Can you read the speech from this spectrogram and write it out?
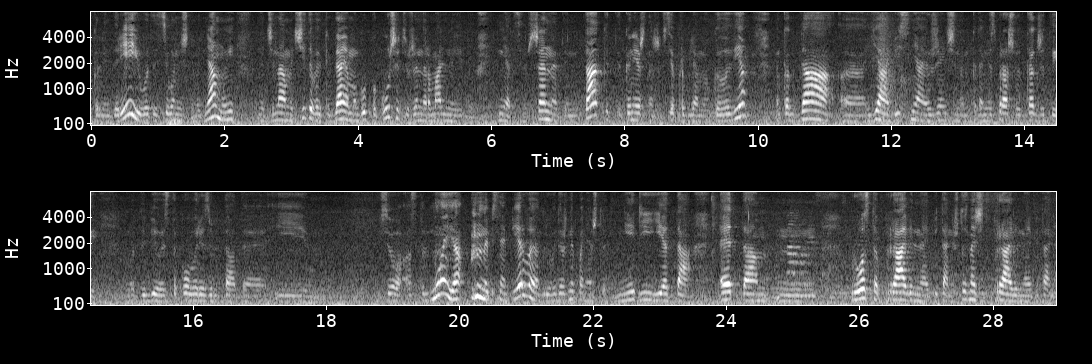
в календаре, и вот от сегодняшнего дня мы начинаем отсчитывать, когда я могу покушать уже нормальную еду. Нет, совершенно это не так, это, конечно же, все проблемы в голове, но когда э, я объясняю женщинам, когда меня спрашивают, как же ты вот, добилась такого результата, и все остальное я объясняю. Первое, говорю, вы должны понять, что это не диета, это просто правильное питание. Что значит правильное питание?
